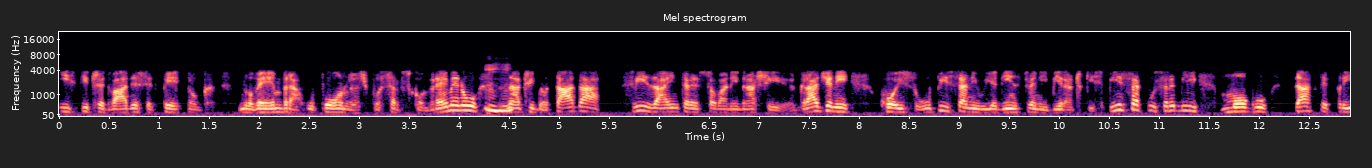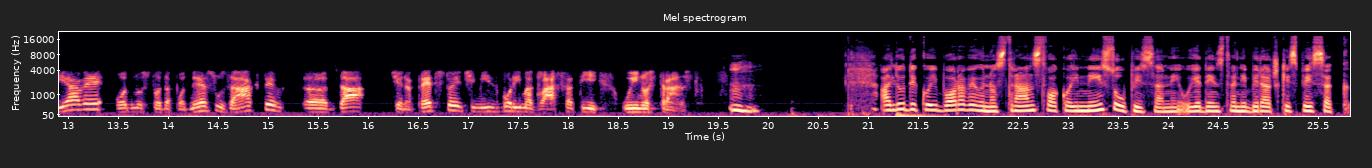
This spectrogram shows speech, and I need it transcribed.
ističe 25. novembra u ponoć po srpskom vremenu, mm -hmm. znači do tada svi zainteresovani naši građani koji su upisani u jedinstveni birački spisak u Srbiji mogu da se prijave, odnosno da podnesu zahtev e, da će na predstojećim izborima glasati u inostranstvu. Mm -hmm. A ljudi koji borave u inostranstvu, a koji nisu upisani u jedinstveni birački spisak,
